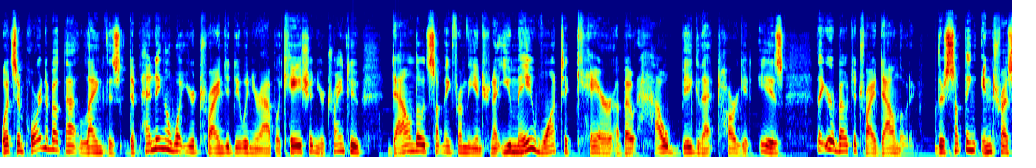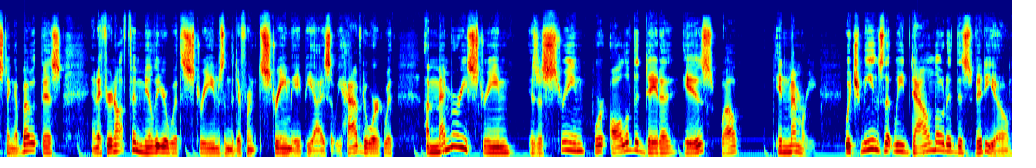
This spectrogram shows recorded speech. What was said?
What's important about that length is depending on what you're trying to do in your application, you're trying to download something from the internet, you may want to care about how big that target is that you're about to try downloading. There's something interesting about this, and if you're not familiar with streams and the different stream APIs that we have to work with, a memory stream is a stream where all of the data is, well, in memory which means that we downloaded this video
